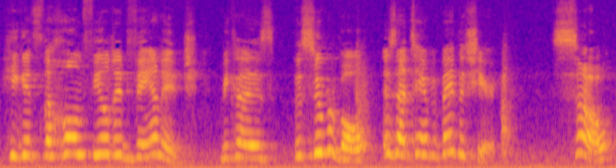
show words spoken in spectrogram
He gets the home field advantage because the Super Bowl is at Tampa Bay this year. So,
